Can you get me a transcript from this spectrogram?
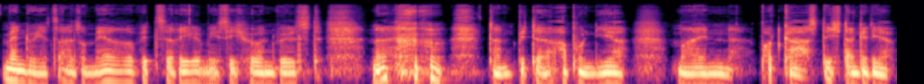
Wenn du jetzt also mehrere Witze regelmäßig hören willst, ne, dann bitte abonnier meinen Podcast. Ich danke dir.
